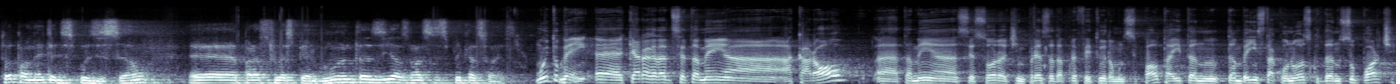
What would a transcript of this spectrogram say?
totalmente à disposição é, para as suas perguntas e as nossas explicações. Muito bem, é, quero agradecer também a, a Carol, a, também a assessora de imprensa da Prefeitura Municipal, está aí tando, também está conosco dando suporte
